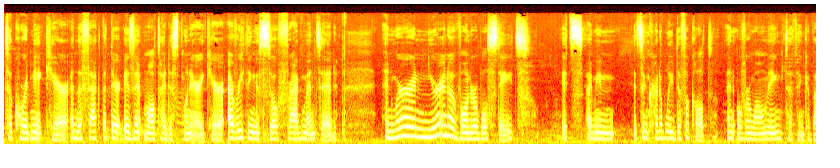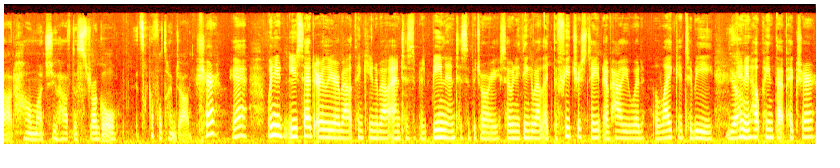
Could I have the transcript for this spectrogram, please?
to coordinate care and the fact that there isn't multidisciplinary care. Everything is so fragmented. And when you're in a vulnerable state, it's, I mean, it's incredibly difficult and overwhelming to think about how much you have to struggle. It's like a full time job. Sure, yeah. When you, you said earlier about thinking about anticipa- being anticipatory, so when you think about like the future state of how you would like it to be, yeah. can you help paint that picture?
